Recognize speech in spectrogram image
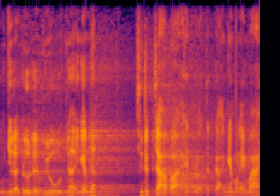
cũng như là đưa lên video nhé anh em nhé. Xin được chào và hẹn gặp lại tất cả anh em vào ngày mai.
